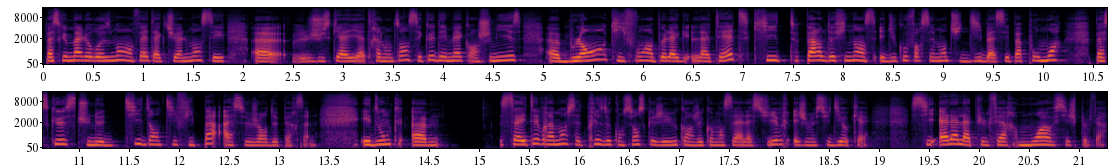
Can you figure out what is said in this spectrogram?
Parce que malheureusement, en fait, actuellement, c'est euh, jusqu'à il y a très longtemps, c'est que des mecs en chemise euh, qui font un peu la, la, tête, qui te parlent de finances. Et du coup, forcément, tu te dis, bah, c'est pas pour moi. Parce que tu ne t'identifies pas à ce genre de personne. Et donc, euh, ça a été vraiment cette prise de conscience que j'ai eue quand j'ai commencé à la suivre et je me suis dit, OK, si elle, elle a pu le faire, moi aussi, je peux le faire.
